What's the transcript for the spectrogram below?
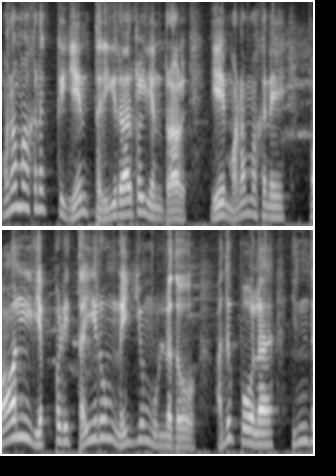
மணமகனுக்கு ஏன் தருகிறார்கள் என்றால் ஏ மணமகனே பாலில் எப்படி தயிரும் நெய்யும் உள்ளதோ அதுபோல இந்த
